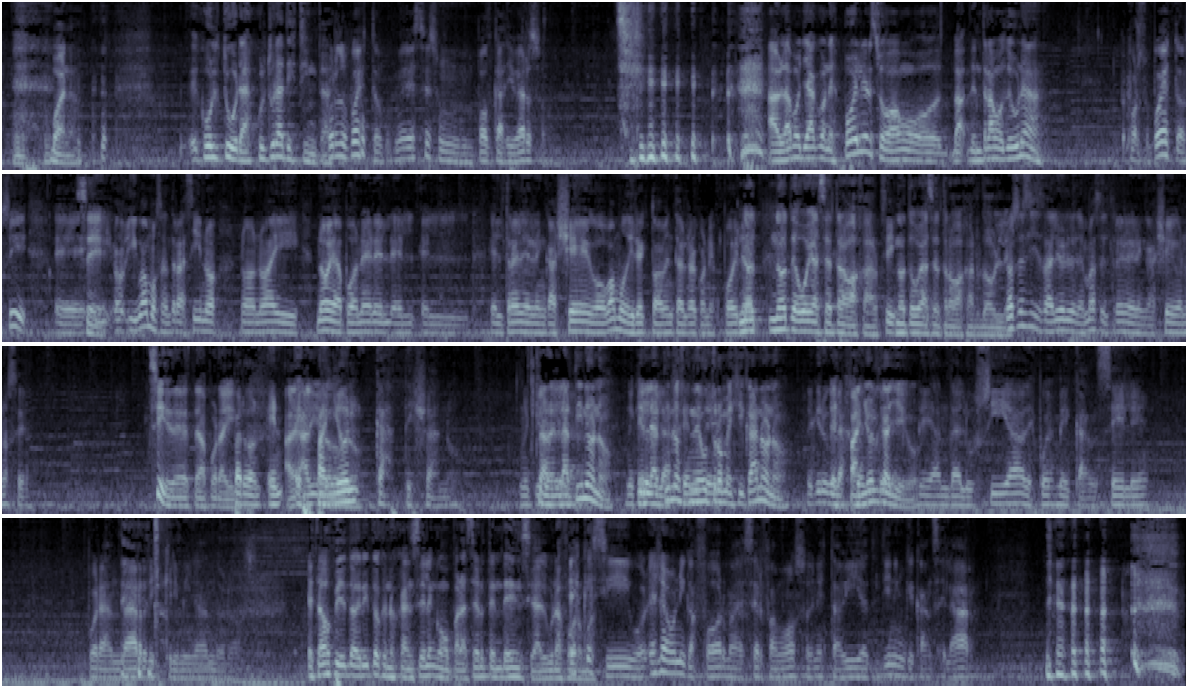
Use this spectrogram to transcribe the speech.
bueno. Culturas, culturas distintas. Por supuesto, este es un podcast diverso. ¿Hablamos ya con spoilers o vamos, va- entramos de una? Por supuesto, sí. Eh, Sí. Y, y vamos a entrar así, no, no, no hay, no voy a poner el, el, el, el tráiler en gallego, vamos directamente a hablar con No, spoiler. no te voy a hacer trabajar, Sí. no te voy a hacer trabajar doble. No sé si salió además el tráiler en gallego, no sé. Sí, debe estar por ahí. Perdón, en español castellano. No Claro, en la- latino no. no En la latino gente- neutro mexicano no. no quiero que la Español gente gallego. de Andalucía después me cancele por andar discriminándolos. Estamos pidiendo a gritos que nos cancelen como para hacer tendencia de alguna Es forma. que sí, es la única forma de ser famoso en esta vida, te tienen que cancelar.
